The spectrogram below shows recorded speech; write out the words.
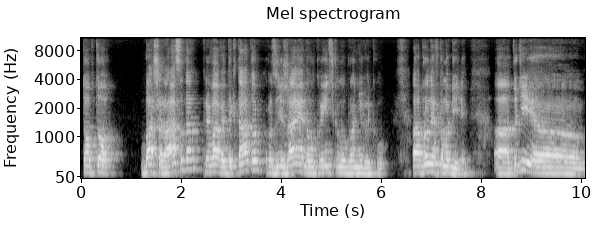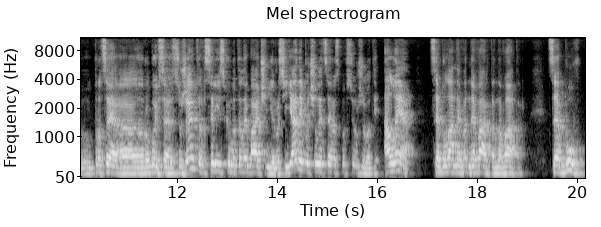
Тобто Башар Асада, кривавий диктатор, роз'їжджає на українському броньовику, бронеавтомобілі. Тоді е, про це е, робився сюжет в сирійському телебаченні. Росіяни почали це розповсюджувати, але це була не, варта новатор. Це був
